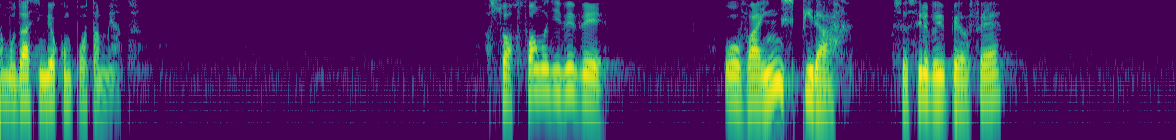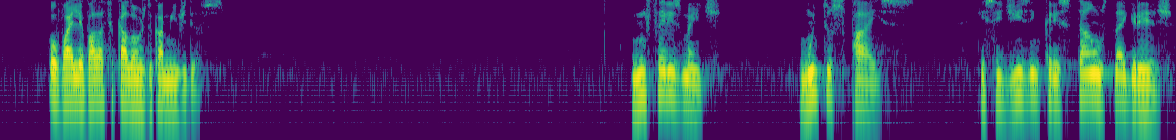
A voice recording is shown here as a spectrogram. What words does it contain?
a mudar esse meu comportamento. A sua forma de viver ou vai inspirar o seu filho a viver pela fé, ou vai levá-lo a ficar longe do caminho de Deus. Infelizmente, muitos pais que se dizem cristãos na igreja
